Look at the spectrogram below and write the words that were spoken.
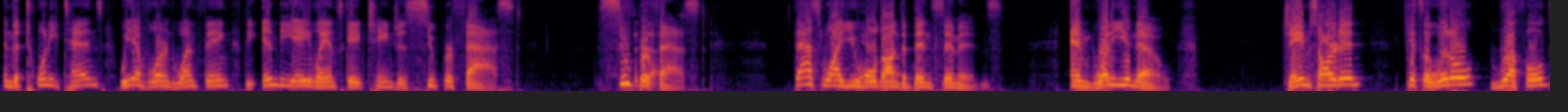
In the 2010s, we have learned one thing, the NBA landscape changes super fast super does. fast. That's why you hold on to Ben Simmons. And what do you know? James Harden gets a little ruffled.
